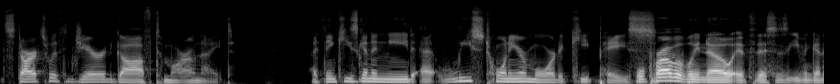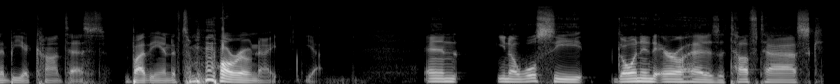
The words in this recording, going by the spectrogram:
It starts with Jared Goff tomorrow night. I think he's going to need at least 20 or more to keep pace. we'll probably know if this is even going to be a contest by the end of tomorrow night. Yeah. And, you know, we'll see. Going into Arrowhead is a tough task.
